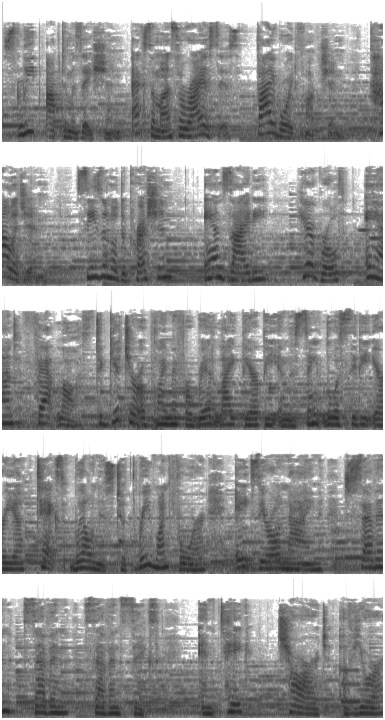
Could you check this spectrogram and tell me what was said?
sleep optimization, eczema and psoriasis, thyroid function, collagen, seasonal depression, anxiety, hair growth, and fat loss. To get your appointment for red light therapy in the St. Louis City area, text wellness to 314-809-7776 and take charge of your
